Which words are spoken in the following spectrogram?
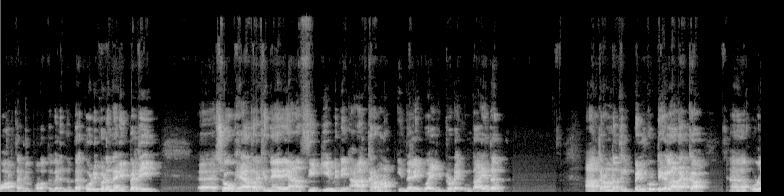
വാർത്തകൾ പുറത്തു വരുന്നുണ്ട്. കോഴിക്കോട് നരിപ്പറ്റയിൽ ശോഭയാത്രയ്ക്ക് നേരെയാണ് സി പി എമ്മിന്റെ ആക്രമണം ഇന്നലെ വൈകിട്ടോടെ ഉണ്ടായത്. ആക്രമണത്തിൽ പെൺകുട്ടികളടക്കം ഉള്ള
